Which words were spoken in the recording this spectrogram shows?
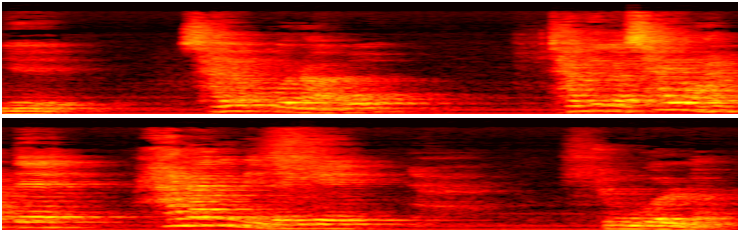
예, 사용권하고 자기가 사용할 때 하나님이 내게 준 걸로.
